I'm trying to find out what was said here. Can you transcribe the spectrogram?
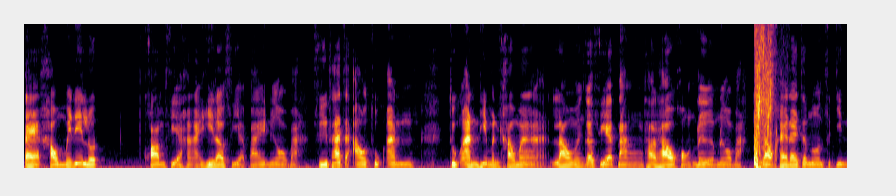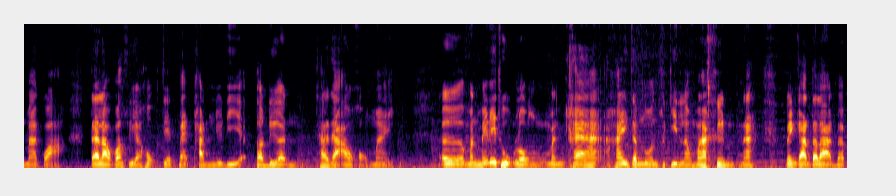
แต่เขาไม่ได้ลดความเสียหายที่เราเสียไปนึกออกปะคือถ้าจะเอาทุกอันทุกอันที่มันเข้ามา เรามันก็เสียตังค์เท่า ๆของเดิมนึกออกปะเราแค่ได้จำนวนสกินมากกว่า แต่เราก็เสีย6 7 8พันอยู่ดีอะต่อเดือน ถ้าจะเอาของใหม่ เออ มันไม่ได้ถูกลง มันแค่ให้จำนวนสกินเรามากขึ้นนะ เป็นการตลาดแบบ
